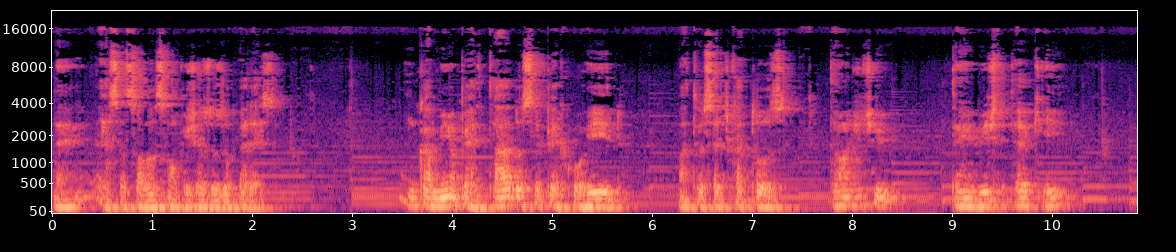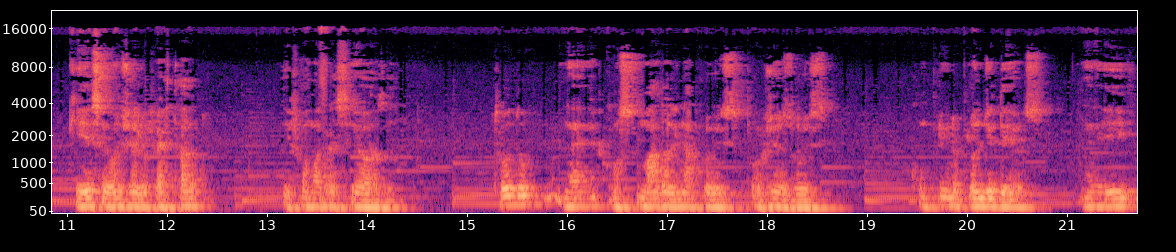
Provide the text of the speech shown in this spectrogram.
né? essa salvação que Jesus oferece. Um caminho apertado a ser percorrido, Mateus 7,14. Então a gente tem visto até aqui que esse evangelho ofertado de forma graciosa, tudo né, consumado ali na cruz por Jesus, cumprindo o plano de Deus. Né, e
